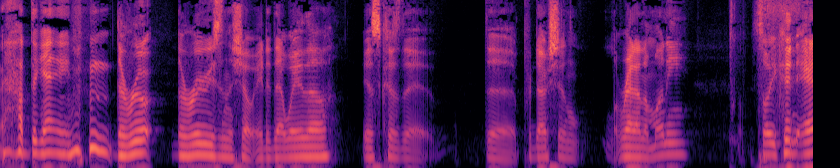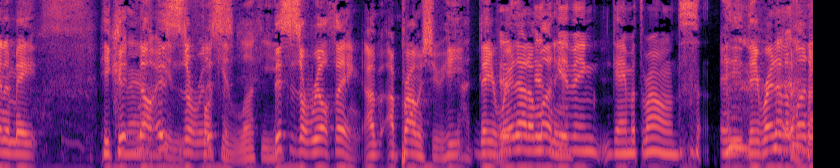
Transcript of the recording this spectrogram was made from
uh, out the game. the real the real reason the show ended that way though is because the the production ran out of money, so he couldn't animate. He couldn't. No, this is a this is, Fucking lucky. This is a real thing. I, I promise you. He they ran out of money. Giving Game of Thrones. He- they ran out of money,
